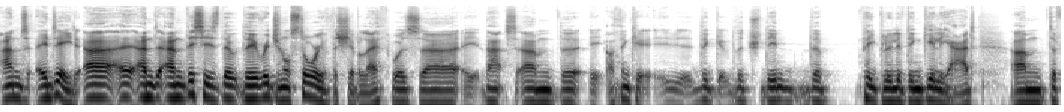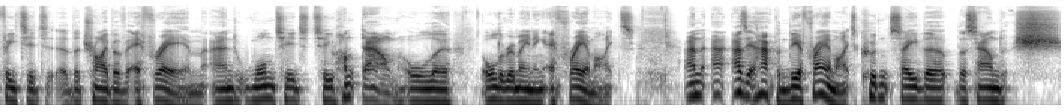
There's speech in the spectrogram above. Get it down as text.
And indeed, uh, and and this is the the original story of the shibboleth was uh, that um, the I think it, the, the the the people who lived in Gilead um, defeated uh, the tribe of Ephraim and wanted to hunt down all the all the remaining Ephraimites. And as it happened, the Ephraimites couldn't say the the sound shh.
